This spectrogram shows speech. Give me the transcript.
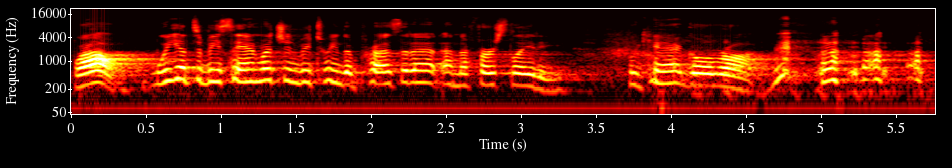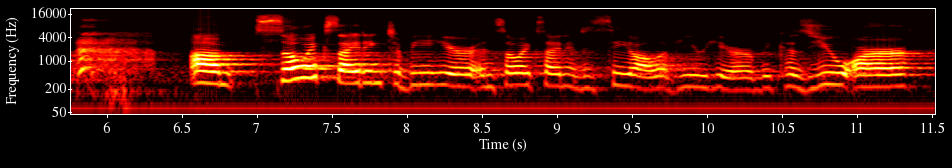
Wow, we get to be sandwiched in between the president and the first lady. We can't go wrong. um, so exciting to be here and so exciting to see all of you here because you are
